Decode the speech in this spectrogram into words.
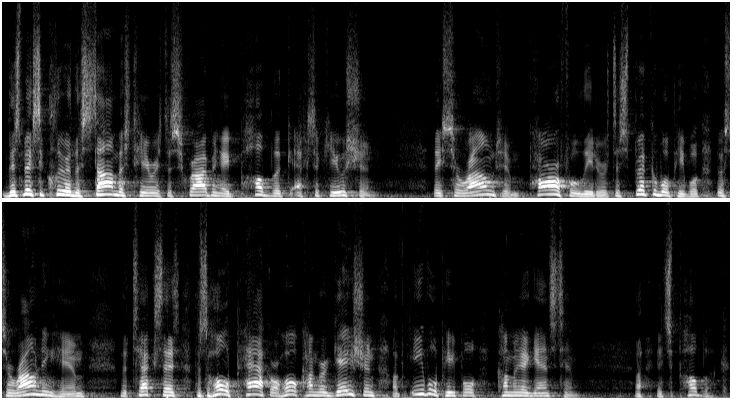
this makes it clear the psalmist here is describing a public execution. They surround him, powerful leaders, despicable people. They're surrounding him. The text says there's a whole pack or a whole congregation of evil people coming against him. Uh, it's public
